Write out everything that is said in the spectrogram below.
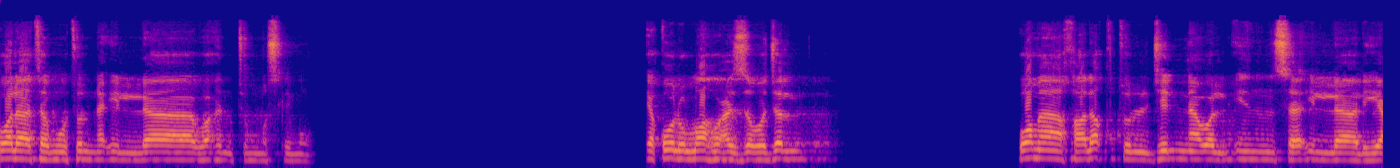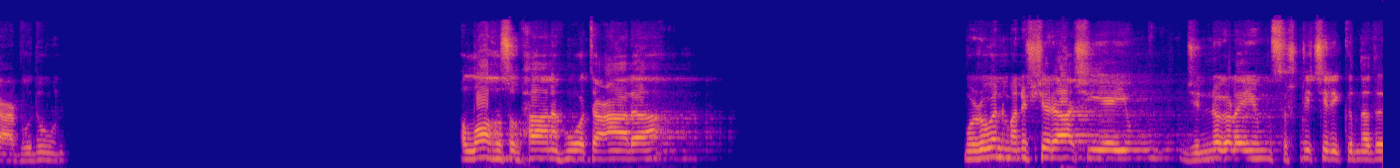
ولا تموتن الا وانتم مسلمون يقول الله عز وجل وما خلقت الجن والانس الا ليعبدون അള്ളാഹു സുബാനഹുവ ചാല മുഴുവൻ മനുഷ്യരാശിയെയും ജിന്നുകളെയും സൃഷ്ടിച്ചിരിക്കുന്നത്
